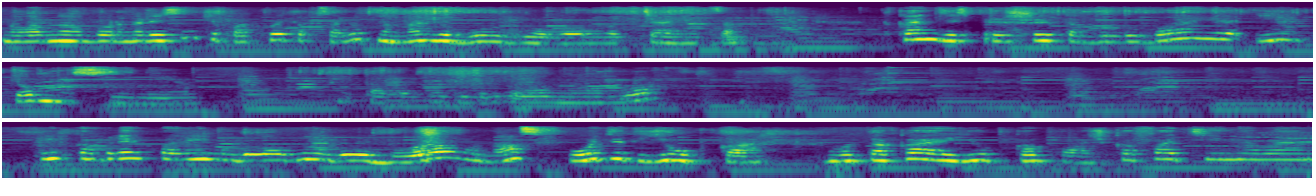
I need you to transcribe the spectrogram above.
Головной убор на резинке подходит абсолютно на любую голову. Вот тянется. Ткань здесь пришита голубая и темно-синяя. Вот так вот выглядит головной убор. И в комплект помимо головного убора у нас входит юбка. Вот такая юбка-пачка фатиновая.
